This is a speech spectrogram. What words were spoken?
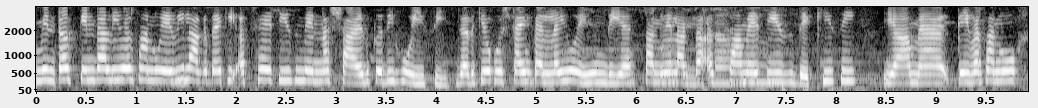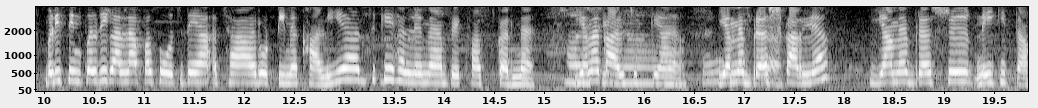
ਮਿੰਟਾਂ ਸਕਿੰਟਾਂ ਲਈ ਔਰ ਸਾਨੂੰ ਇਹ ਵੀ ਲੱਗਦਾ ਹੈ ਕਿ ਅੱਛਾ ਇਹ ਚੀਜ਼ ਮੇਰੇ ਨਾਲ ਸ਼ਾਇਦ ਕਦੀ ਹੋਈ ਸੀ ਜਦ ਕਿ ਉਹ ਕੁਝ ਟਾਈਮ ਪਹਿਲਾਂ ਹੀ ਹੋਈ ਹੁੰਦੀ ਹੈ। ਸਾਨੂੰ ਇਹ ਲੱਗਦਾ ਅੱਛਾ ਮੈਂ ਇਹ ਚੀਜ਼ ਦੇਖੀ ਸੀ। ਜਾਂ ਮੈਂ ਕਈ ਵਾਰ ਸਾਨੂੰ ਬੜੀ ਸਿੰਪਲ ਜੀ ਗੱਲ ਆ ਆਪਾਂ ਸੋਚਦੇ ਆ ਅੱਛਾ ਰੋਟੀ ਮੈਂ ਖਾ ਲਈ ਹੈ ਅੱਜ ਕਿ ਹੱਲੇ ਮੈਂ ਬ੍ਰੇਕਫਾਸਟ ਕਰਨਾ ਹੈ ਜਾਂ ਮੈਂ ਕਰ ਚੁੱਕਿਆ ਆ। ਜਾਂ ਮੈਂ ਬ੍ਰਸ਼। ਕਰ ਲਿਆ ਜਾਂ ਮੈਂ ਬ੍ਰਸ਼ ਨਹੀਂ ਕੀਤਾ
